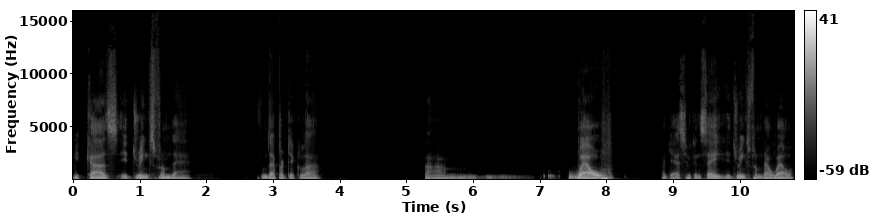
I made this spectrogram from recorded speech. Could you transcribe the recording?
because it drinks from there from that particular um, well i guess you can say it drinks from that well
